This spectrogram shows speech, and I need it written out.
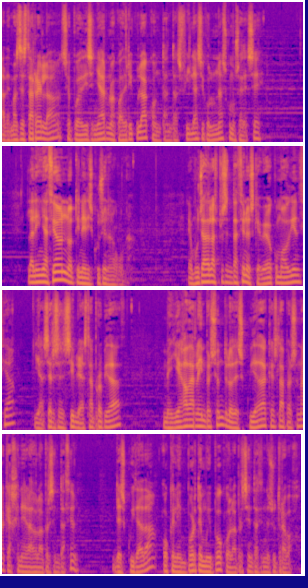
Además de esta regla, se puede diseñar una cuadrícula con tantas filas y columnas como se desee. La alineación no tiene discusión alguna. En muchas de las presentaciones que veo como audiencia, y al ser sensible a esta propiedad, me llega a dar la impresión de lo descuidada que es la persona que ha generado la presentación. Descuidada o que le importe muy poco la presentación de su trabajo.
